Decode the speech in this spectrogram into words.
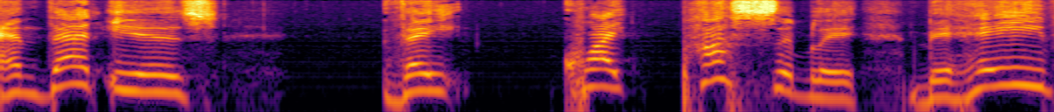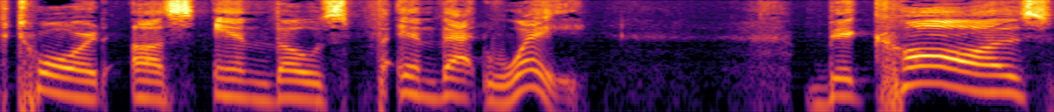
And that is, they quite possibly behave toward us in those in that way because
